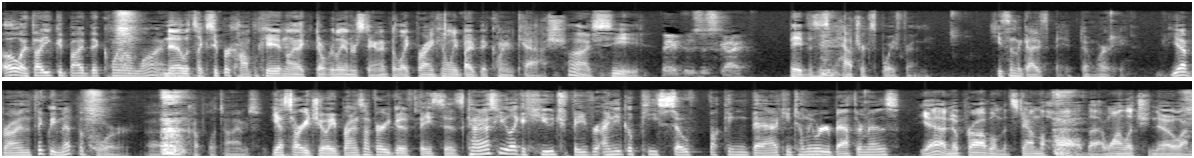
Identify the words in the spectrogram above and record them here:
Oh, I thought you could buy Bitcoin online. No, it's like super complicated and I like don't really understand it. But like Brian can only buy Bitcoin cash. Huh, I see. Babe, who's this guy? Babe, this is Patrick's boyfriend. He's in the guy's babe. Don't worry. Yeah, Brian, I think we met before uh, a couple of times. Yeah, sorry, Joey. Brian's not very good at faces. Can I ask you like a huge favor? I need to go pee so fucking bad. Can you tell me where your bathroom is? Yeah, no problem. It's down the hall, but I want to let you know I'm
